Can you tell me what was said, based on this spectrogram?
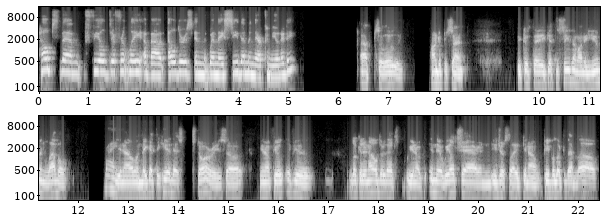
helps them feel differently about elders in when they see them in their community? Absolutely, hundred percent, because they get to see them on a human level right. you know and they get to hear their stories. So you know if you if you look at an elder that's you know in their wheelchair and you just like you know people look at them oh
